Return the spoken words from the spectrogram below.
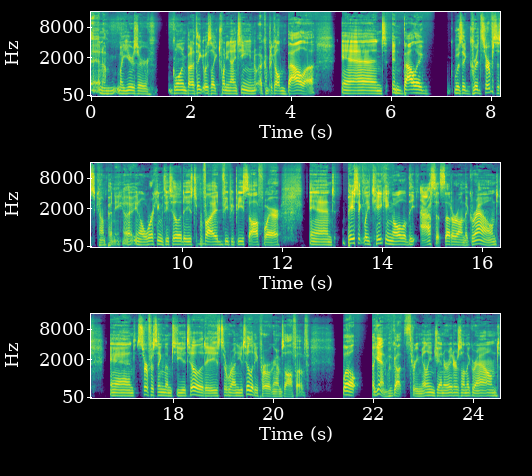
and um, my years are going, but I think it was like 2019, a company called Enbala. And Enbala was a grid services company, uh, you know, working with utilities to provide VPP software and basically taking all of the assets that are on the ground and surfacing them to utilities to run utility programs off of. Well, again, we've got 3 million generators on the ground.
